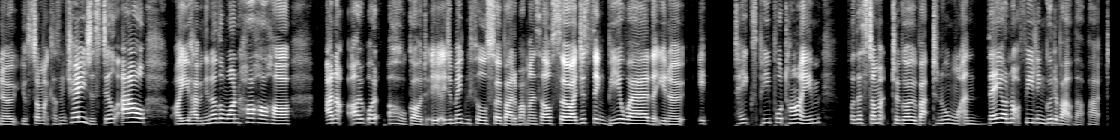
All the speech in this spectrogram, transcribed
know, your stomach hasn't changed. It's still out. Are you having another one? Ha ha ha and I, I oh god, it, it made me feel so bad about myself. So I just think be aware that you know it takes people time for their stomach to go back to normal, and they are not feeling good about that fact.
